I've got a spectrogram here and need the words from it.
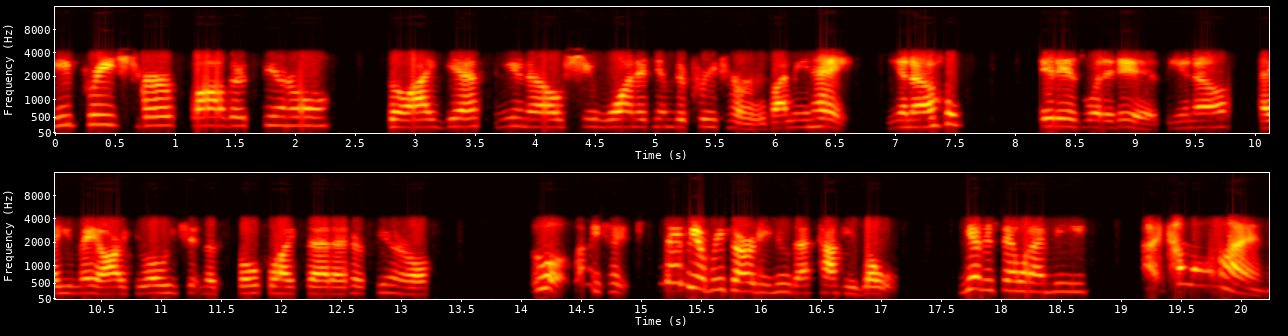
he preached her father's funeral, so I guess you know she wanted him to preach hers. I mean, hey, you know, it is what it is. You know, now you may argue, oh, he shouldn't have spoke like that at her funeral. Look, let me tell you, maybe Aretha already knew that's how he rolled. You understand what I mean? I, come on,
